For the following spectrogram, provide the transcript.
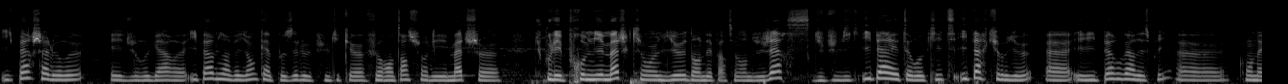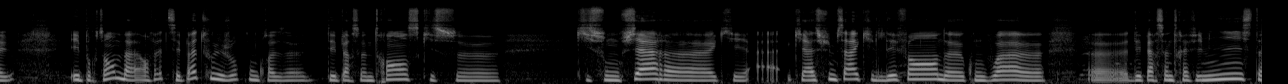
hyper chaleureux et du regard euh, hyper bienveillant qu'a posé le public euh, florentin sur les matchs, euh, du coup les premiers matchs qui ont eu lieu dans le département du Gers, du public hyper hétéroclite, hyper curieux et hyper ouvert d'esprit qu'on a eu. Et pourtant, bah, en fait, c'est pas tous les jours qu'on croise des personnes trans qui se qui sont fiers, euh, qui, qui assument ça, qui le défendent, euh, qu'on voit euh, des personnes très féministes,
